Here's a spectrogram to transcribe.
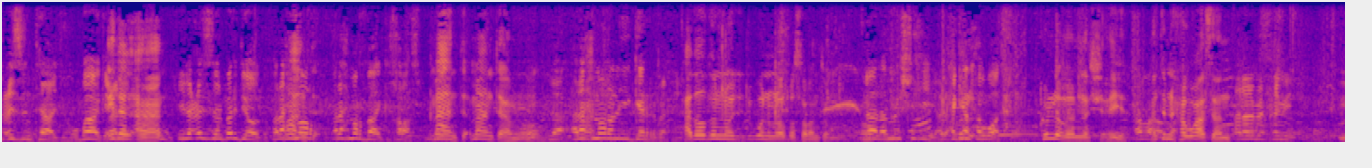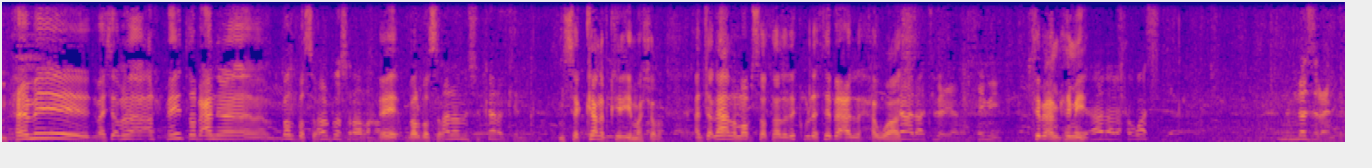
بعز انتاجه وباقي إلى عليه. الآن؟ إلى عز البرد يوقف. الاحمر الأحمر باقي خلاص. ما انت ما انتهى منه لا الأحمر اللي يقرب الحين. هذا أظنه يجيبون من البصر أنتم. لا لا من الشحية. هذا حق الحواس. كله من الشحية. الله أنت من الله. حواس أنت. أنا من حميد حميد ما شاء الله. حميد طبعا آه، بالبصر. البصر الله. إيه بالبصر. أنا من سكان الكريم. مسكن بكثير ما شاء الله. أنت الآن المبسط هذا لك ولا تبع الحواس؟ لا لا تبعي أنا حميد. تبع من حميد هذا الحواس منزل عندنا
